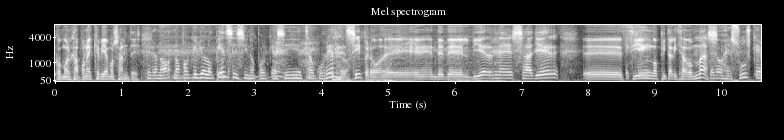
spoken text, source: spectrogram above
como el japonés que veíamos antes. Pero no, no porque yo lo piense, sino porque así está ocurriendo. sí, pero eh, desde el viernes ayer, 100 eh, hospitalizados más. Pero Jesús, que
